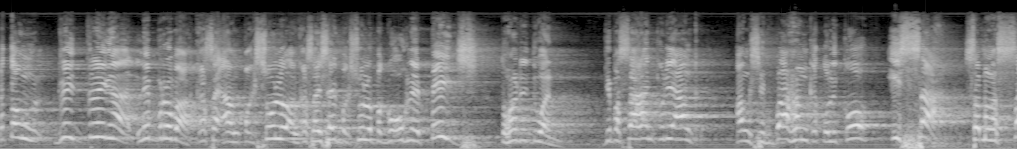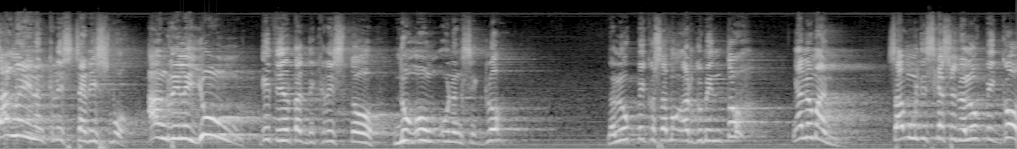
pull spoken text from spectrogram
Katong grade 3 nga libro ba? Kasi ang pagsulo, ang kasaysayan pagsulo pag-uugnay page 201. Gibasahan ko niya ang ang simbahang katoliko, isa sa mga sangay ng Kristyanismo, ang reliyong itinatag ni Kristo noong unang siglo. Nalupig ko sa mong argumento. Nga naman, sa mong diskusyon, nalupig ko.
